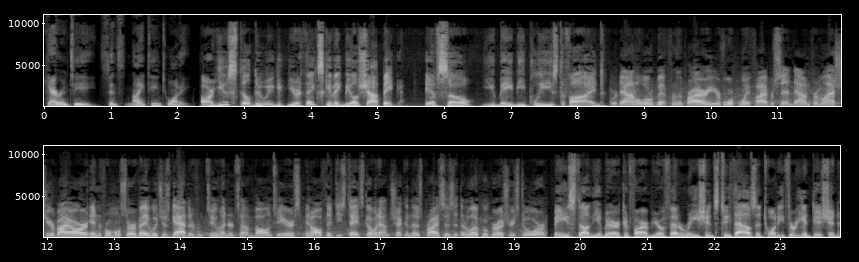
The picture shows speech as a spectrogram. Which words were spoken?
guaranteed since 1920. Are you still doing your Thanksgiving meal shopping? If so, you may be pleased to find We're down a little bit from the prior year, 4.5% down from last year by our informal survey, which is gathered from 200 something volunteers in all 50 states going out and checking those prices at their local grocery store. based on the American Farm Bureau Federation's 2023 edition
